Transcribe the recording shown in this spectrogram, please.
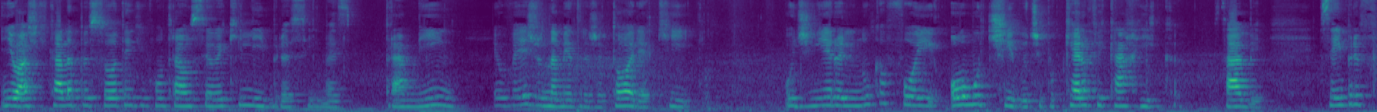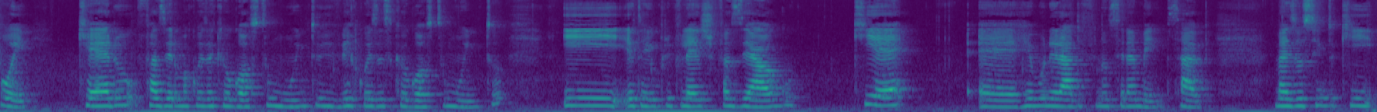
E eu acho que cada pessoa tem que encontrar o seu equilíbrio, assim. Mas para mim, eu vejo na minha trajetória que o dinheiro ele nunca foi o motivo, tipo, quero ficar rica, sabe? Sempre foi quero fazer uma coisa que eu gosto muito, viver coisas que eu gosto muito. E eu tenho o privilégio de fazer algo que é é, remunerado financeiramente, sabe? Mas eu sinto que,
